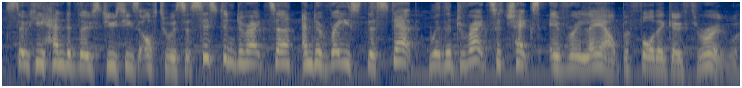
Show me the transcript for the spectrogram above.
so he handed those duties off to his assistant director and erased the step where the director checks every layout before they go through.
